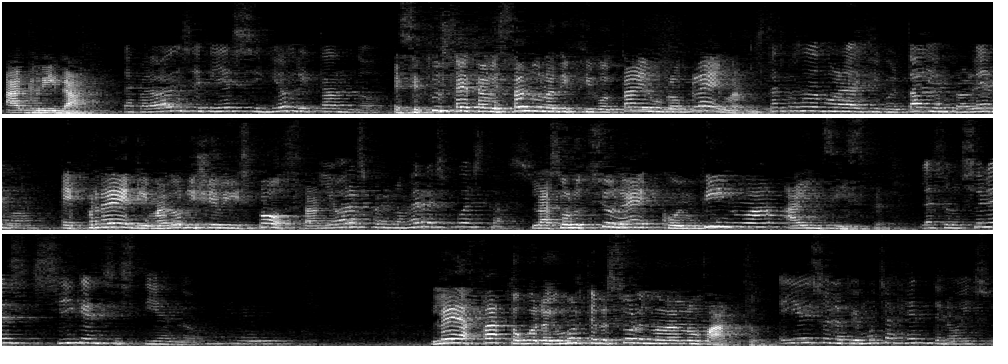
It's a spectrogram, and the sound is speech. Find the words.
a gridare. La palabra dice que ella siguió gritando. E se tu stai attraversando una difficoltà e un problema estás pasando por una dificultad y un problema e preghi ma non ricevi risposta, y oras pero no ves respuestas, la soluzione è continua a insistere. la solución es sigue insistiendo. Lei ha fatto quello che molte persone non hanno fatto. Ella hizo lo que mucha gente no hizo.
